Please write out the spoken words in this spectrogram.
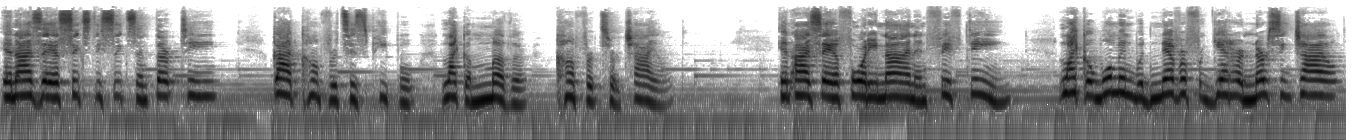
In Isaiah 66 and 13, God comforts his people like a mother comforts her child. In Isaiah 49 and 15, like a woman would never forget her nursing child,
